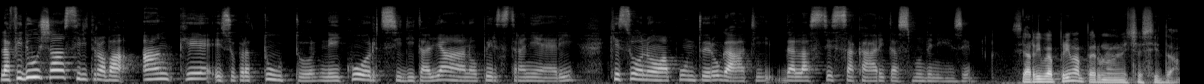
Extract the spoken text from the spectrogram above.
La fiducia si ritrova anche e soprattutto nei corsi di italiano per stranieri che sono appunto erogati dalla stessa Caritas modenese. Si arriva prima per una necessità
